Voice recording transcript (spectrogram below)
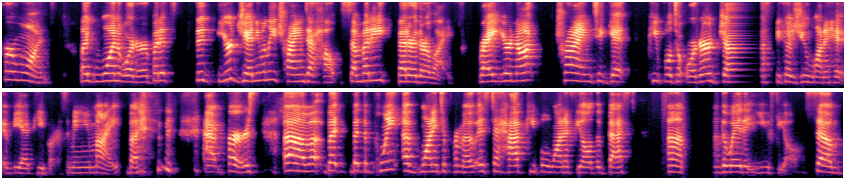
for one, like one order, but it's that you're genuinely trying to help somebody better their life, right? You're not trying to get people to order just because you want to hit a VIP burst. I mean, you might, but at first, um, but but the point of wanting to promote is to have people want to feel the best, um, the way that you feel. So,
